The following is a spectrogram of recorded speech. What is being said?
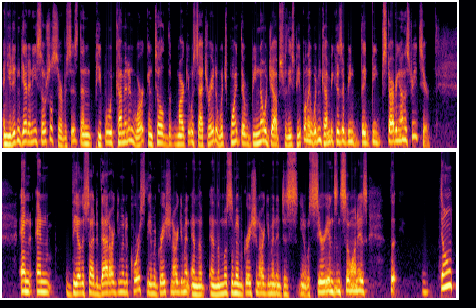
and you didn't get any social services, then people would come in and work until the market was saturated, at which point there would be no jobs for these people and they wouldn't come because they'd be, they'd be starving on the streets here. And, and the other side of that argument, of course, the immigration argument and the, and the Muslim immigration argument into, you know, with Syrians and so on is the, don't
